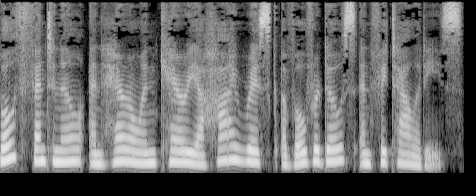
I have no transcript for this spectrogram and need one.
Both fentanyl and heroin carry a high risk of overdose and fatalities.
